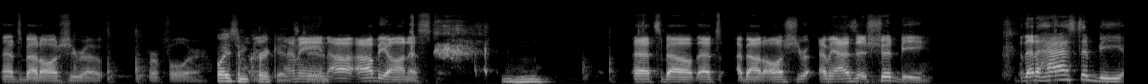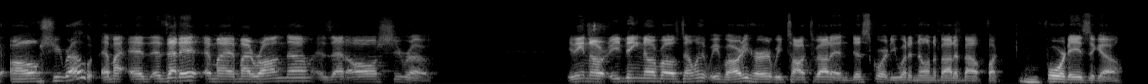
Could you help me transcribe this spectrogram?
that's about all she wrote for Fuller. play some I mean- I mean. I'll, I'll be honest. Mhm. That's about that's about all she. wrote. I mean, as it should be. But that has to be all she wrote. Am I? Is, is that it? Am I? Am I wrong though? Is that all she wrote? You think no? You think Norvell's done with it? We've already heard. We talked about it in Discord. You would have known about it about fuck four days ago.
